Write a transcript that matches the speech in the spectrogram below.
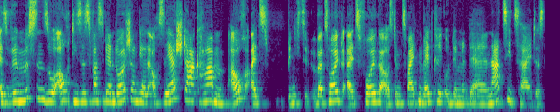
also wir müssen so auch dieses, was wir in Deutschland ja auch sehr stark haben, auch als bin ich überzeugt, als Folge aus dem Zweiten Weltkrieg und dem, der Nazi-Zeit ist,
